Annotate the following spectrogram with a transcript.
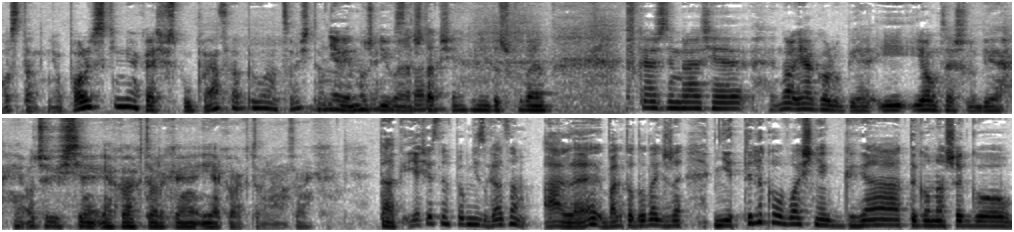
ostatnio polskim, jakaś współpraca była, coś tam. Nie wiem, możliwe, aż tak się nie doszukiwałem. W każdym razie, no ja go lubię i ją też lubię. Oczywiście jako aktorkę i jako aktora, tak. Tak, ja się z tym w pełni zgadzam, ale warto dodać, że nie tylko właśnie gra tego naszego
